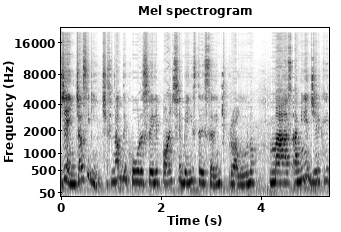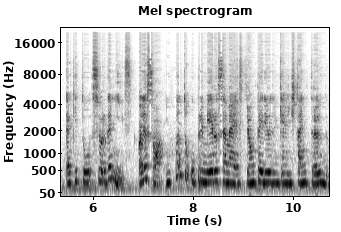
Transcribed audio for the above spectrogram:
Gente, é o seguinte, final de curso ele pode ser bem estressante para o aluno, mas a minha dica é que tu se organize. Olha só, enquanto o primeiro semestre é um período em que a gente está entrando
